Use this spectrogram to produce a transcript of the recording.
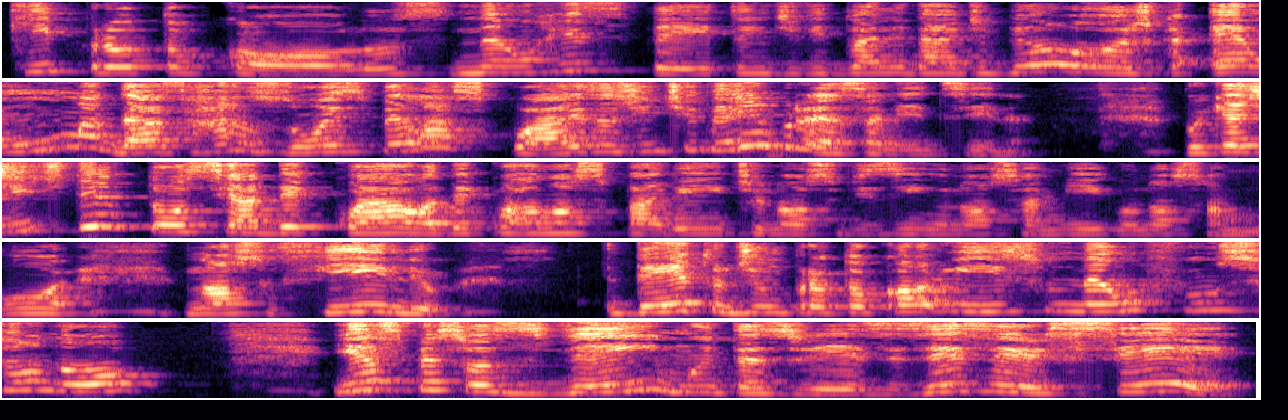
que protocolos não respeitam individualidade biológica. É uma das razões pelas quais a gente veio para essa medicina. Porque a gente tentou se adequar, adequar ao nosso parente, o nosso vizinho, o nosso amigo, o nosso amor, o nosso filho, dentro de um protocolo, e isso não funcionou. E as pessoas vêm muitas vezes exercer,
